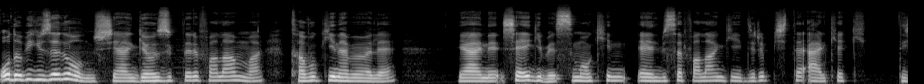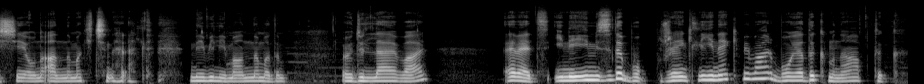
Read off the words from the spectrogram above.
O da bir güzel olmuş yani gözlükleri falan var. Tavuk yine böyle. Yani şey gibi smokin elbise falan giydirip işte erkek dişi onu anlamak için herhalde. Ne bileyim anlamadım. Ödüller var. Evet ineğimizi de bu renkli inek mi var boyadık mı ne yaptık?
